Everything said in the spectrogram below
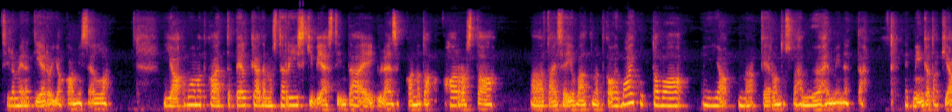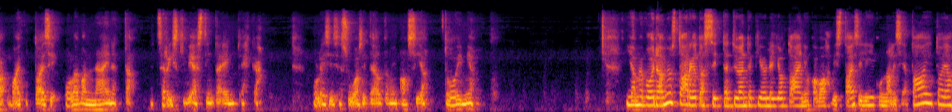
sillä meidän tiedon jakamisella. Ja huomatkaa, että pelkkää tämmöistä riskiviestintää ei yleensä kannata harrastaa tai se ei ole välttämättä kauhean vaikuttavaa. Ja mä kerron tuossa vähän myöhemmin, että, että minkä takia vaikuttaisi olevan näin, että, että se riskiviestintä ei nyt ehkä olisi se suositeltavin asia toimia. Ja me voidaan myös tarjota sitten työntekijöille jotain, joka vahvistaisi liikunnallisia taitoja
